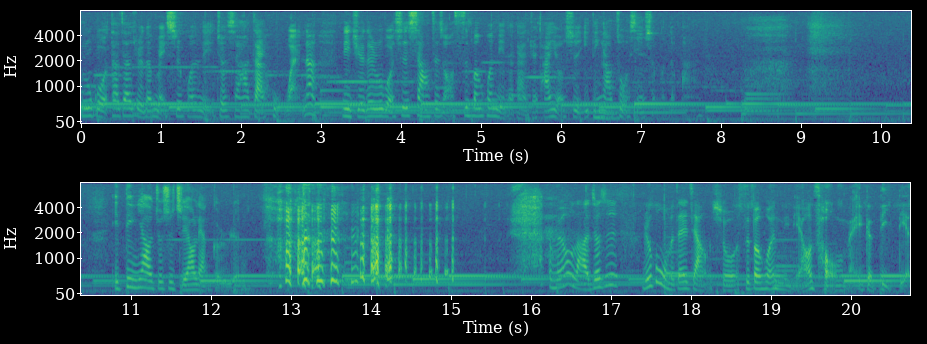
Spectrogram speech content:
如果大家觉得美式婚礼就是要在户外，那你觉得如果是像这种私奔婚礼的感觉，它有是一定要做些什么的吗？一定要就是只要两个人，没有啦，就是如果我们在讲说私奔婚礼，你要从哪一个地点，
